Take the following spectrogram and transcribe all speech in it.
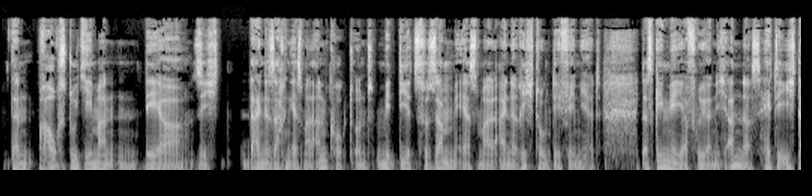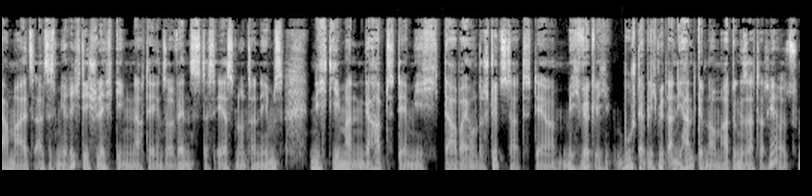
dann brauchst du jemanden, der sich deine Sachen erstmal anguckt und mit dir zusammen erstmal eine Richtung definiert. Das ging mir ja früher nicht anders. Hätte ich damals, als es mir richtig schlecht ging nach der Insolvenz des ersten Unternehmens, nicht jemanden gehabt, der mich dabei unterstützt hat, der mich wirklich buchstäblich mit an die Hand genommen hat und gesagt hat, ja, jetzt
